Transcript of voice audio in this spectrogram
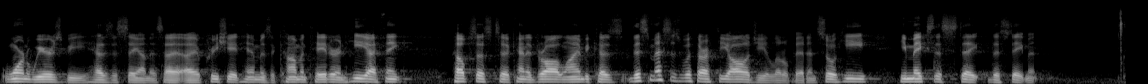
Warren Wiersbe has to say on this. I, I, appreciate him as a commentator, and he, I think, helps us to kind of draw a line because this messes with our theology a little bit. And so he, he makes this, sta- this statement. He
